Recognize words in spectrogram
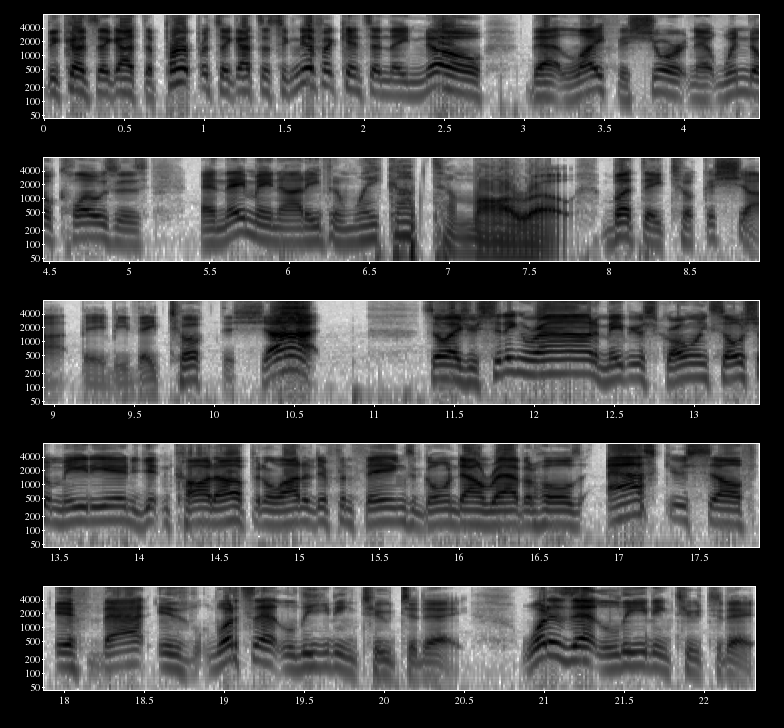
because they got the purpose, they got the significance, and they know that life is short and that window closes and they may not even wake up tomorrow. But they took a shot, baby. They took the shot. So as you're sitting around and maybe you're scrolling social media and you're getting caught up in a lot of different things and going down rabbit holes, ask yourself if that is what's that leading to today? What is that leading to today?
